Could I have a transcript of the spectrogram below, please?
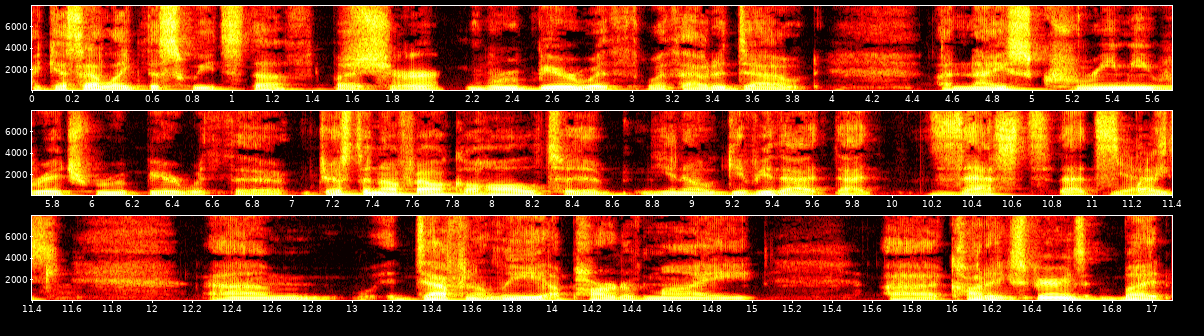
I guess I like the sweet stuff, but sure. root beer with without a doubt a nice creamy rich root beer with the just enough alcohol to you know give you that that zest that spike Yes. um definitely a part of my uh cottage experience but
